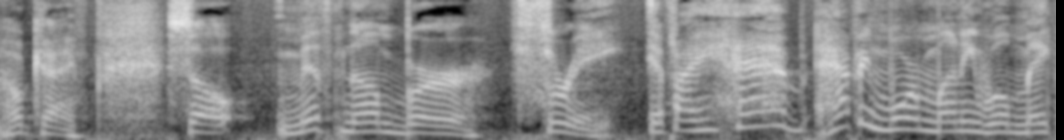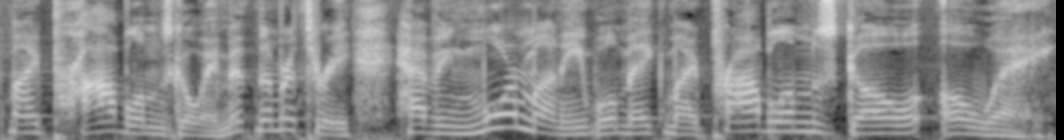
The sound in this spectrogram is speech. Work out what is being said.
Okay. So myth number three: if I have having more money will make my problems go away. Myth number three: having more money will make my problems go away.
